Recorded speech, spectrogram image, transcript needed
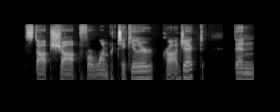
stop shop for one particular project then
